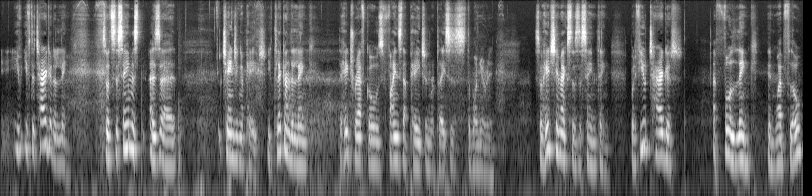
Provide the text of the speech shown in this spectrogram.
you, you have to target a link, so it's the same as as uh, changing a page. You click on the link, the href goes finds that page and replaces the one you're in. So HTMX does the same thing, but if you target a full link in Webflow,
